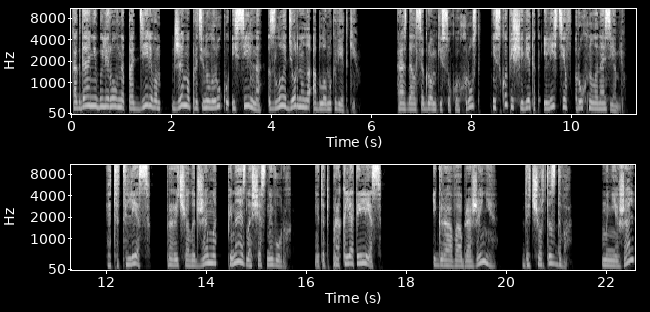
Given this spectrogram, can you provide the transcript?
Когда они были ровно под деревом, Джемма протянула руку и сильно, зло дернула обломок ветки. Раздался громкий сухой хруст, и скопище веток и листьев рухнуло на землю. «Этот лес!» — прорычала Джемма, пиная злосчастный ворох. «Этот проклятый лес!» Игра воображения? Да черта с два. Мне жаль?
